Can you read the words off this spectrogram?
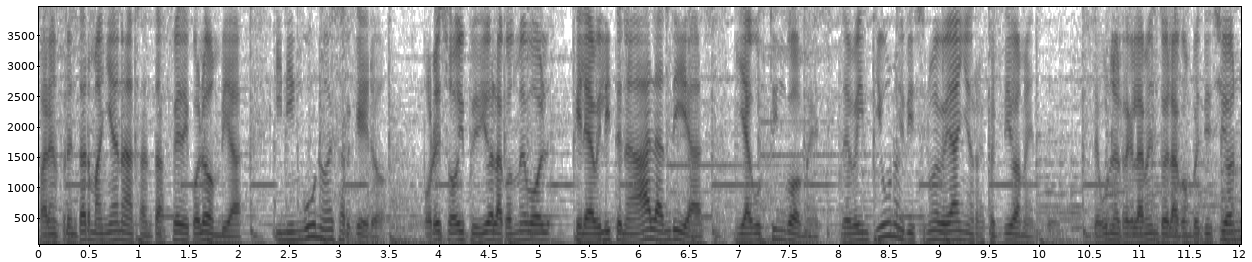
para enfrentar mañana a Santa Fe de Colombia, y ninguno es arquero. Por eso hoy pidió a la Conmebol que le habiliten a Alan Díaz y Agustín Gómez, de 21 y 19 años respectivamente. Según el reglamento de la competición,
